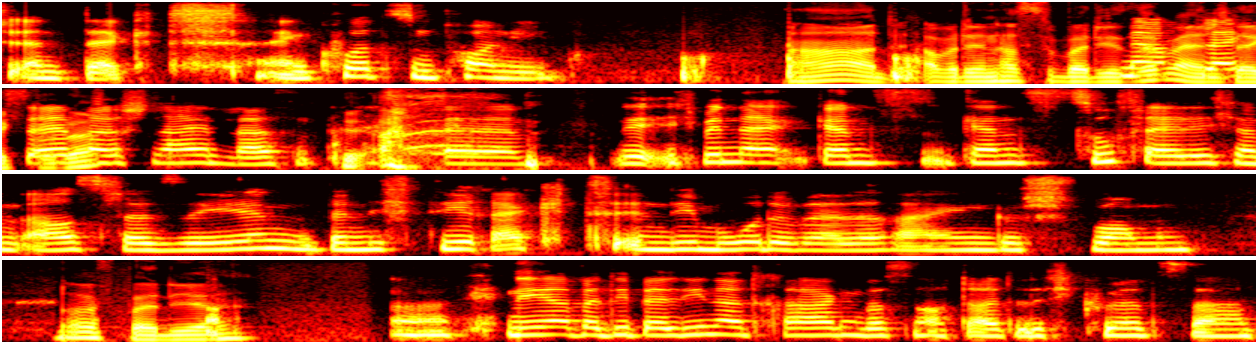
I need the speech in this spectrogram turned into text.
entdeckt, einen kurzen Pony. Ah, aber den hast du bei dir selber entdeckt, selber oder? schneiden lassen. Ja. Ähm, ich bin da ganz, ganz zufällig und aus Versehen bin ich direkt in die Modewelle reingeschwommen. Läuft bei dir? Äh, nee, aber die Berliner tragen das noch deutlich kürzer.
